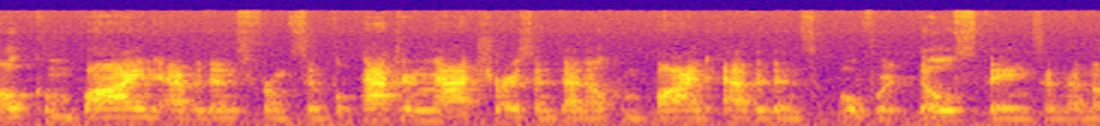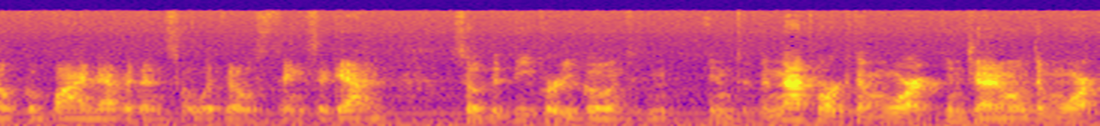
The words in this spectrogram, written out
I'll combine evidence from simple pattern matchers, and then I'll combine evidence over those things, and then I'll combine evidence over those things again. So the deeper you go into, into the network, the more, in general, the more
